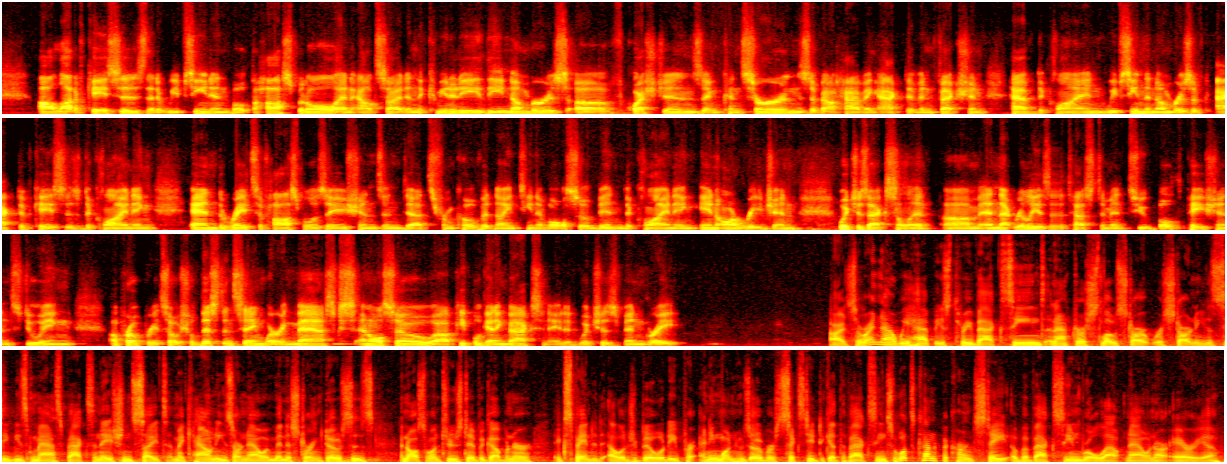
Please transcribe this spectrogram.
a lot of cases that we've seen in both the hospital and outside in the community, the numbers of questions and concerns about having active infection have declined. We've seen the numbers of active cases declining, and the rates of hospitalizations and deaths from COVID 19 have also been declining in our region, which is excellent. Um, and that really is a testament to both patients doing appropriate social distancing, wearing masks, and also uh, people getting vaccinated, which has been great. All right, so right now we have these three vaccines, and after a slow start, we're starting to see these mass vaccination sites, and the counties are now administering doses. And also on Tuesday, the governor expanded eligibility for anyone who's over 60 to get the vaccine. So what's kind of the current state of a vaccine rollout now in our area?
